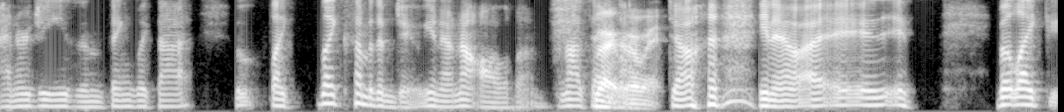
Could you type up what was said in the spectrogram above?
energies and things like that. Like like some of them do, you know, not all of them. I'm not saying Right, that. right, right. Don't you know? I, it, it's but like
